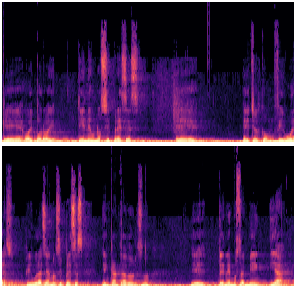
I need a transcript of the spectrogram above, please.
que hoy por hoy tiene unos cipreses eh, hechos con figuras, figuras ya en los cipreses encantadores. ¿no? Eh, tenemos también ya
